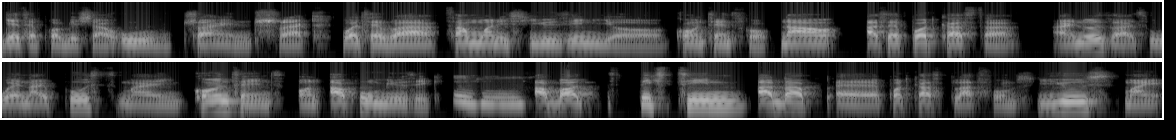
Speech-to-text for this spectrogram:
get a publisher who will try and track whatever someone is using your content for. Now, as a podcaster. I know that when I post my content on Apple Music, Mm-hmm. about 16 other uh, podcast platforms use my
